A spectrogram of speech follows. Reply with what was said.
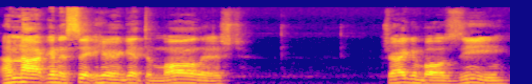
I'm not going to sit here and get demolished. Dragon Ball Z.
